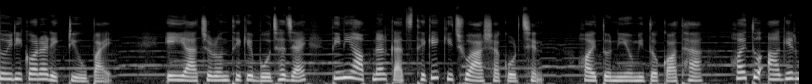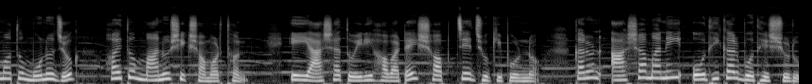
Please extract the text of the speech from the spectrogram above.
তৈরি করার একটি উপায়। এই আচরণ থেকে বোঝা যায় তিনি আপনার কাছ থেকে কিছু আশা করছেন। হয়তো নিয়মিত কথা, হয়তো আগের মতো মনোযোগ, হয়তো মানসিক সমর্থন। এই আশা তৈরি হওয়াটাই সবচেয়ে ঝুঁকিপূর্ণ, কারণ আশা মানেই অধিকার বোধের শুরু,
